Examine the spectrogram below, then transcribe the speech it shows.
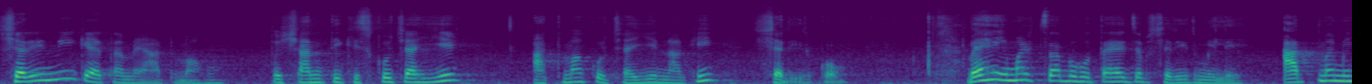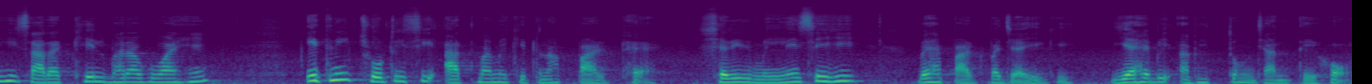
शरीर नहीं कहता मैं आत्मा हूँ। तो शांति किसको चाहिए? आत्मा को चाहिए, ना कि शरीर को। वह इमर्ज सब होता है जब शरीर मिले। आत्मा में ही सारा खेल भरा हुआ है। इतनी छोटी सी आत्मा में कितना पार्ट है। शरीर मिलने से ही वह पार्ट बजाएगी। यह भी अभी तुम जानते हो।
